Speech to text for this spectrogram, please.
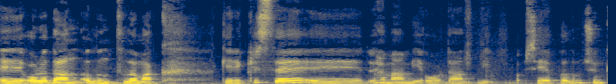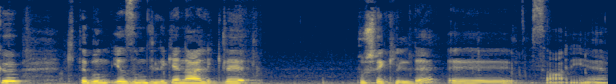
Ee, oradan alıntılamak gerekirse e, hemen bir oradan bir şey yapalım. Çünkü kitabın yazım dili genellikle bu şekilde. Ee, bir saniye.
